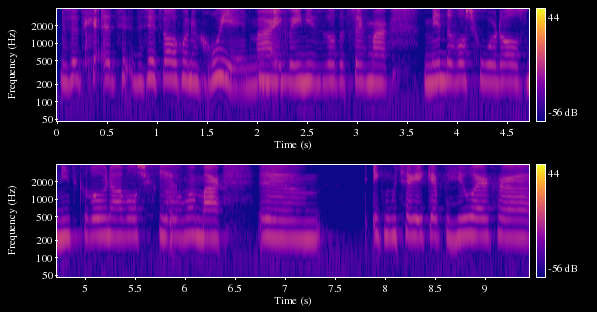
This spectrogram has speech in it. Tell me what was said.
dus het, ge- het, er zit wel gewoon een groei in. Maar Mhm. ik weet niet of dat het zeg maar minder was geworden als niet corona was gekomen. Maar ehm, ik moet zeggen, ik heb heel erg eh,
